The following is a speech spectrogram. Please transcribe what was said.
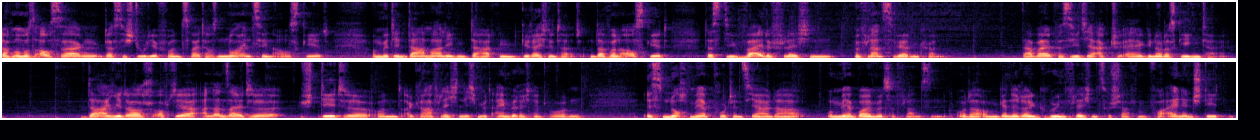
Doch man muss auch sagen, dass die Studie von 2019 ausgeht und mit den damaligen Daten gerechnet hat und davon ausgeht, dass die Weideflächen bepflanzt werden können. Dabei passiert ja aktuell genau das Gegenteil. Da jedoch auf der anderen Seite Städte und Agrarflächen nicht mit einberechnet wurden, ist noch mehr Potenzial da, um mehr Bäume zu pflanzen oder um generell Grünflächen zu schaffen, vor allem in Städten.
